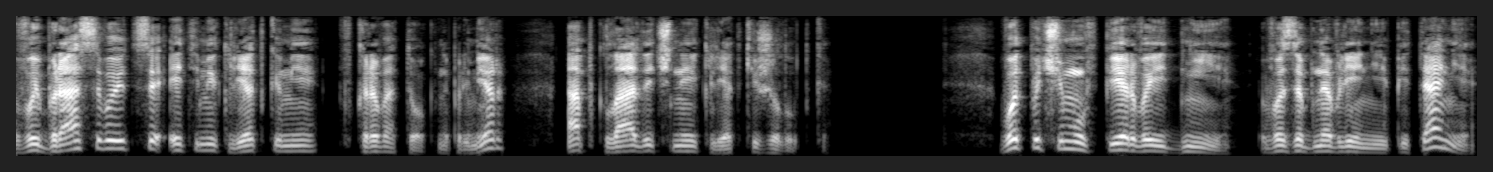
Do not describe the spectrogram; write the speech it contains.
выбрасываются этими клетками в кровоток, например, обкладочные клетки желудка. Вот почему в первые дни возобновления питания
